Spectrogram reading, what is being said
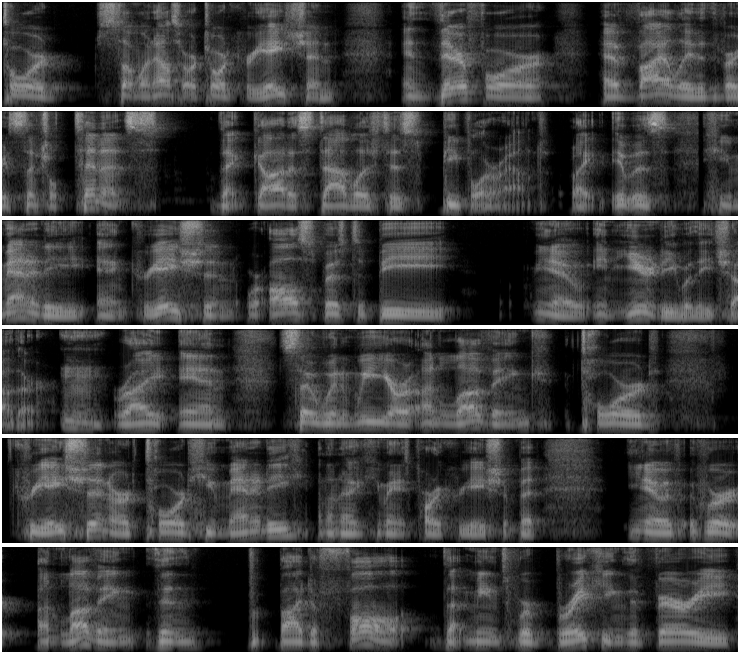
toward someone else or toward creation, and therefore have violated the very central tenets that God established his people around. Right? It was humanity and creation were all supposed to be, you know, in unity with each other Mm. right? And so when we are unloving toward creation or toward humanity, and I know humanity is part of creation, but you know, if, if we're unloving, then by default, that means we're breaking the very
